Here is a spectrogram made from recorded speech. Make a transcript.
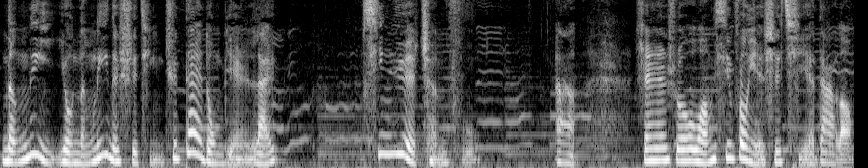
能力、有能力的事情去带动别人来。”心悦诚服，啊！珊珊说，王熙凤也是企业大佬。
